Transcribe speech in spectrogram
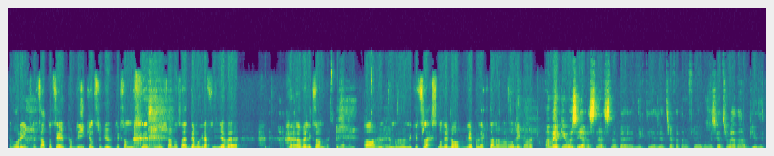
Det vore intressant att se hur publiken såg ut. Liksom. kör någon så här demografi över, över liksom, ja, hur, hur mycket slagsmål det blev på läktaren och, och liknande. Han verkar ju vara så jävla snäll snubbe, Nick Diaz. Jag har träffat honom flera gånger så jag tror att han har bjudit,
